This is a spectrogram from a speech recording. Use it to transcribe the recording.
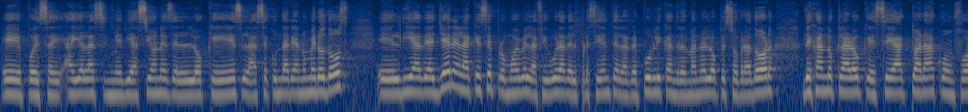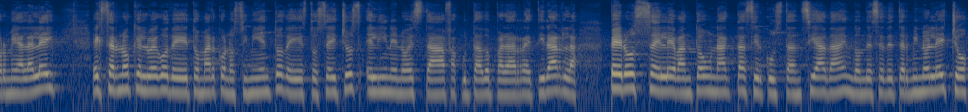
eh, pues eh, ahí a las inmediaciones de lo que es la secundaria número 2, el día de ayer en la que se promueve la figura del presidente de la República, Andrés Manuel López Obrador, dejando claro que se actuará conforme a la ley. Externó que luego de tomar conocimiento de estos hechos, el INE no está facultado para retirarla, pero se levantó un acta circunstanciada en donde se determinó el hecho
